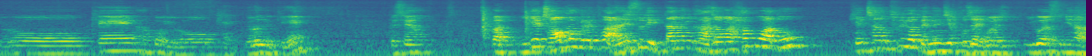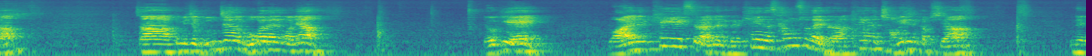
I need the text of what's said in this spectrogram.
요렇게 하고 요렇게. 요런 느낌. 됐어요? 그러니까 이게 정확한 그래프가 아닐 수도 있다는 가정을 하고 와도 괜찮은 풀이가 됐는지 보자 이거, 이거였습니다. 자, 그럼 이제 문제는 뭐가 되는 거냐? 여기에 y는 kx라는 근데 k는 상수다 얘들아. k는 정해진 값이야. 근데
